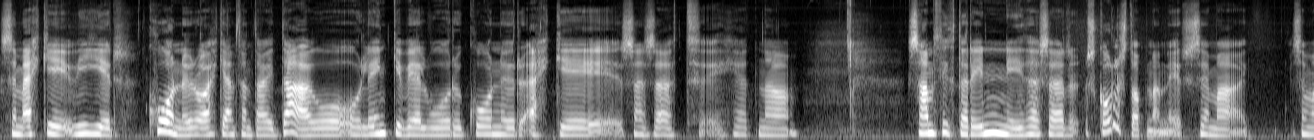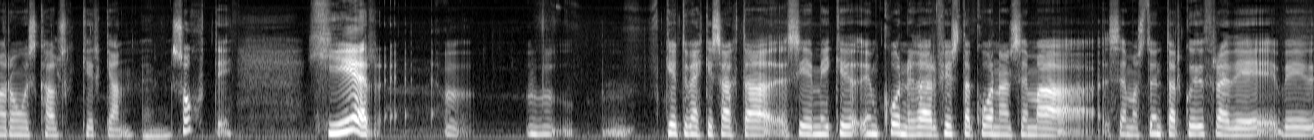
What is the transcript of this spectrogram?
sem ekki výir konur og ekki enn þann dag í dag og, og lengi vel voru konur ekki sagt, hérna, samþýttar inn í þessar skólastofnanir sem að, að Rómvist Karlskirkjan sótti. Hér getum við ekki sagt að sé mikið um konur. Það er fyrsta konan sem að, sem að stundar guðfræði við,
